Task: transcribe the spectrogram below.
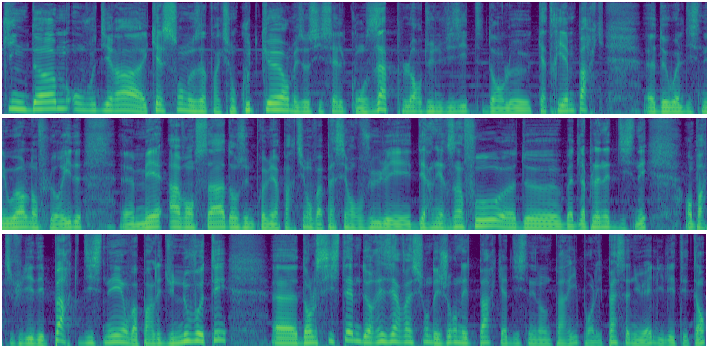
Kingdom. On vous dira quelles sont nos attractions coup de cœur, mais aussi celles qu'on zappe lors d'une visite dans le quatrième parc de Walt Disney World en Floride. Euh, mais avant ça, dans une première partie, on va passer en revue les dernières infos euh, de, bah, de la planète Disney, en particulier des parcs Disney. On va parler d'une nouveauté euh, dans le système de réservation des journées de parc à Disneyland Paris pour les passes annuelles. Il était temps.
